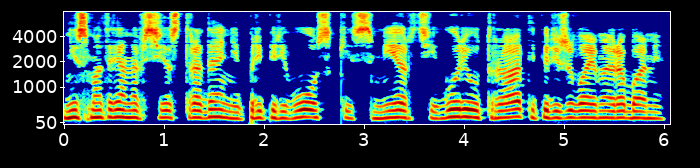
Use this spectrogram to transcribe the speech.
Несмотря на все страдания при перевозке, смерти, горе утраты, переживаемые рабами,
